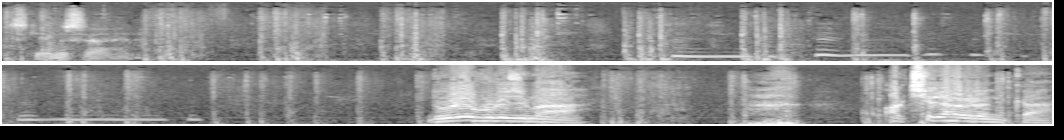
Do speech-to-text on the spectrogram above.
Let's get inside. 노래 부르지 마. 빡칠라 그러니까.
